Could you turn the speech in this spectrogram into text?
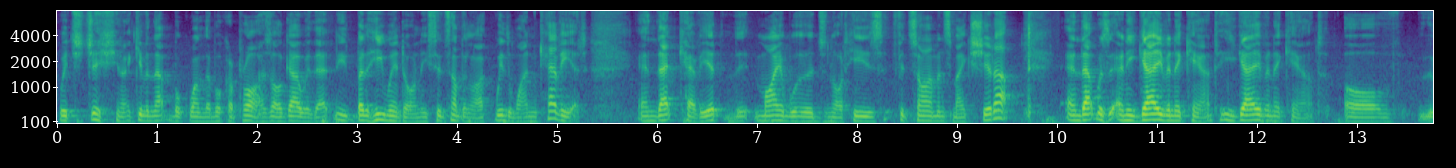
which, just, you know, given that book won the Booker Prize, I'll go with that. But he went on, he said something like, with one caveat. And that caveat, the, my words, not his, FitzSimons makes shit up. And that was, and he gave an account, he gave an account of the,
